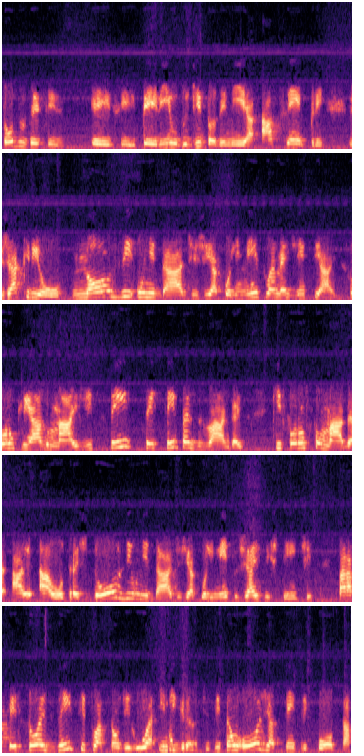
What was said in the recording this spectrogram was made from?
todos esses esse período de pandemia, há sempre já criou nove unidades de acolhimento emergenciais. Foram criadas mais de 100, 600 vagas que foram somadas a, a outras 12 unidades de acolhimento já existentes para pessoas em situação de rua e migrantes. Então, hoje a Sempre conta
